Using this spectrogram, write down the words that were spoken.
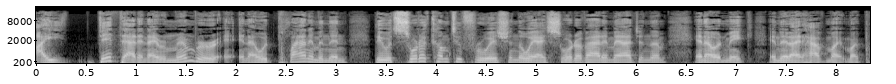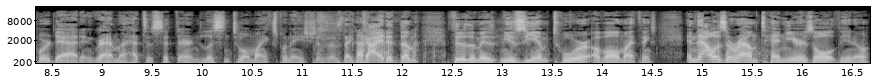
I did that, and I remember, and I would plan them, and then they would sort of come to fruition the way I sort of had imagined them, and I would make, and then I'd have my my poor dad and grandma had to sit there and listen to all my explanations as I guided them through the mu- museum tour of all my things, and that was around ten years old, you know,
